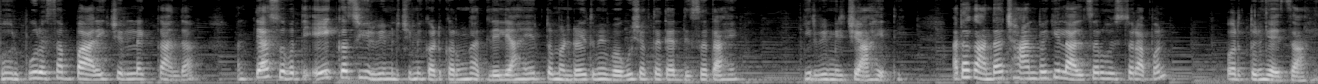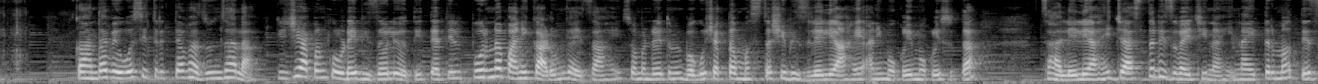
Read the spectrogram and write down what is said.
भरपूर असा बारीक चिरलेला एक कांदा आणि त्यासोबत ती एकच हिरवी मिरची मी कट करून घातलेली आहे. तो मंडळी तुम्ही बघू शकता त्यात दिसत आहे. हिरवी मिरची आहे ती. आता कांदा छानपैकी लालसर होईस्तर आपण परतून घ्यायचा आहे. कांदा व्यवस्थितरित्या भाजून झाला की जी आपण कोरडे भिजवली होती त्यातील पूर्ण पाणी काढून घ्यायचं आहे. सो मंडळी तुम्ही बघू शकता मस्त अशी भिजलेली आहे आणि मोकळी मोकळीसुद्धा झालेली आहे. जास्त भिजवायची नाही नाहीतर मग तेच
